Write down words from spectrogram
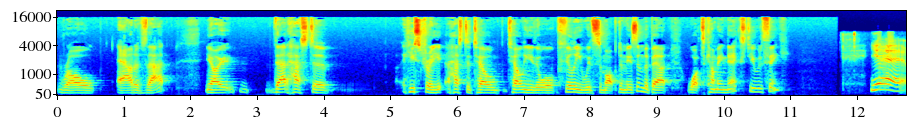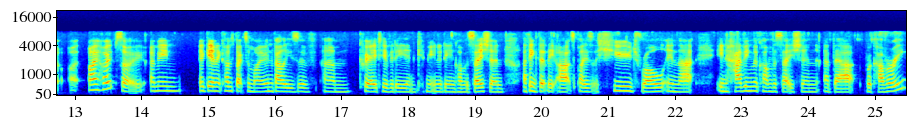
role out of that. You know, that has to history has to tell tell you or fill you with some optimism about what's coming next. You would think. Yeah, I, I hope so. I mean, again, it comes back to my own values of um, creativity and community and conversation. I think that the arts plays a huge role in that, in having the conversation about recovery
